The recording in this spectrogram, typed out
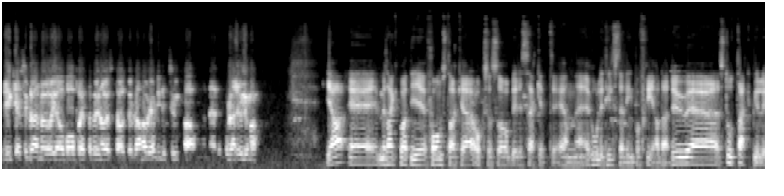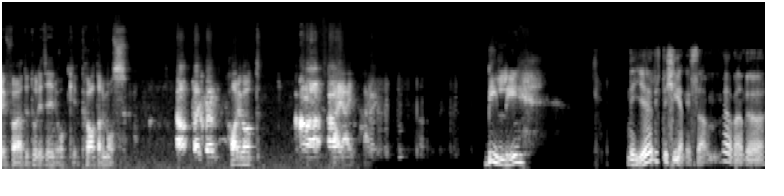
lyckats ibland med att göra bra prestationer och resultat. Ibland har vi lite tuffare. Men det får bli en rolig match. Ja, eh, med tanke på att ni är formstarka också så blir det säkert en rolig tillställning på fredag. Du, eh, stort tack Billy för att du tog dig tid och pratade med oss. Ja, tack själv. Ha det gott. Ja, hej, hej, hej. Billy. Ni är lite tjenisar med varandra.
